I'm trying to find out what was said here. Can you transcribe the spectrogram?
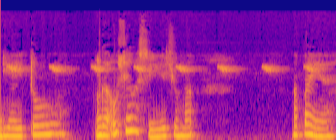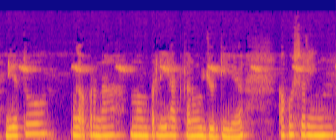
dia itu nggak usil sih cuma apa ya dia tuh nggak pernah memperlihatkan wujud dia. Aku sering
